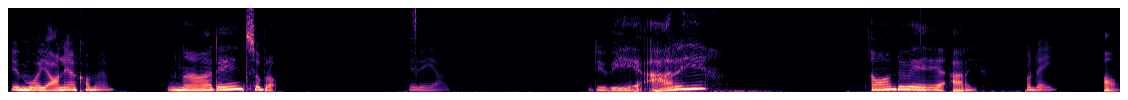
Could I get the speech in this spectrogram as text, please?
Hur mår jag när jag kommer hem? Nej, det är inte så bra. Hur är jag? Du är arg. Ja, du är arg. På dig? Ja.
